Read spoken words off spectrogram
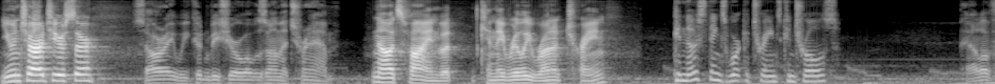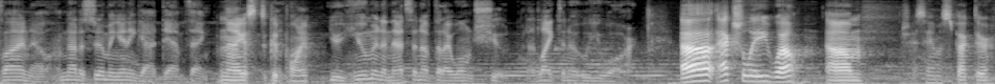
You in charge here, sir? Sorry, we couldn't be sure what was on the tram. No, it's fine, but can they really run a train? Can those things work a train's controls? Hell if I know. I'm not assuming any goddamn thing. No, I guess it's a good point. You're human, and that's enough that I won't shoot. But I'd like to know who you are. Uh, actually, well, um, should I say I'm a Spectre?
